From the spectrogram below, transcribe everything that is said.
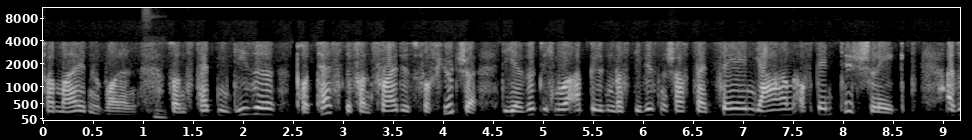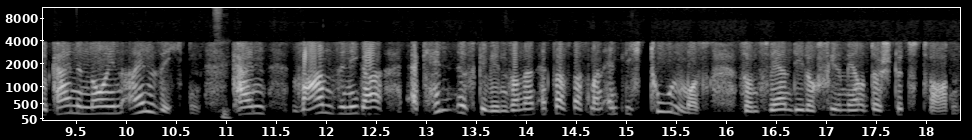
Vermeiden wollen. Sonst hätten diese Proteste von Fridays for Future, die ja wirklich nur abbilden, was die Wissenschaft seit zehn Jahren auf den Tisch legt, also keine neuen Einsichten, kein wahnsinniger Erkenntnisgewinn, sondern etwas, was man endlich tun muss. Sonst wären die doch viel mehr unterstützt worden.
